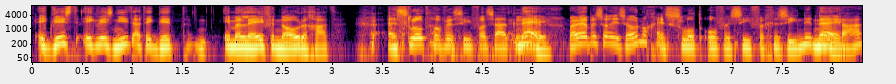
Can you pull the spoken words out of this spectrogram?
ik wist, ik wist niet dat ik dit in mijn leven nodig had. Een slotoffensief van Zuid-Korea. Nee. Maar we hebben sowieso nog geen slotoffensieven gezien dit Nee. WK.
